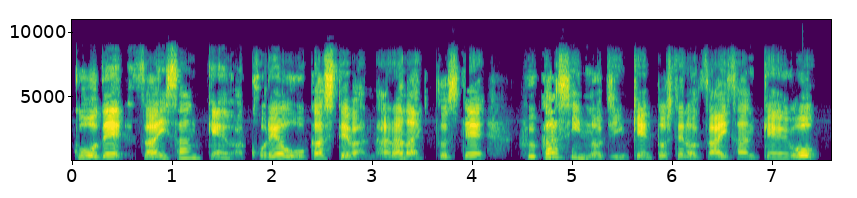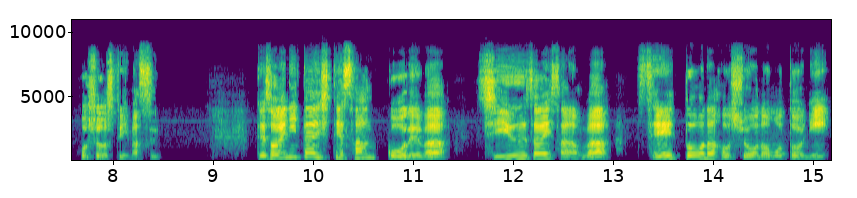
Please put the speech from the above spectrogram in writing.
項で財産権はこれを犯してはならないとして、不可侵の人権としての財産権を保障しています。で、それに対して3項では、私有財産は正当な保障のもとに、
